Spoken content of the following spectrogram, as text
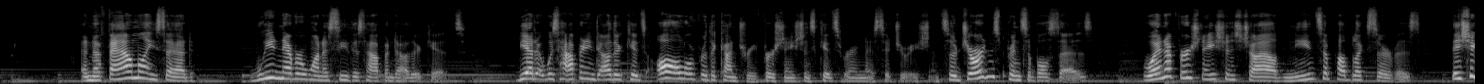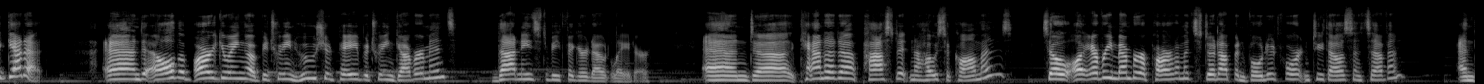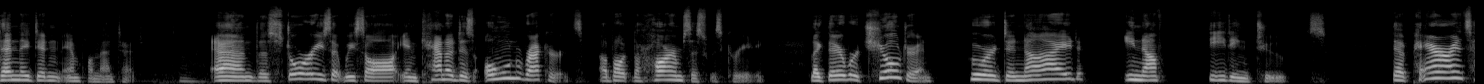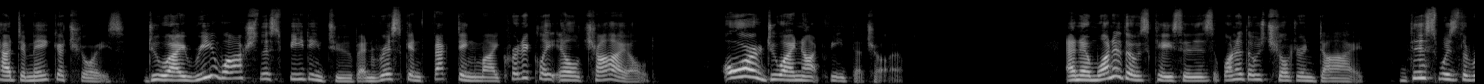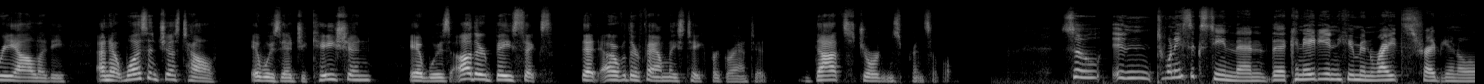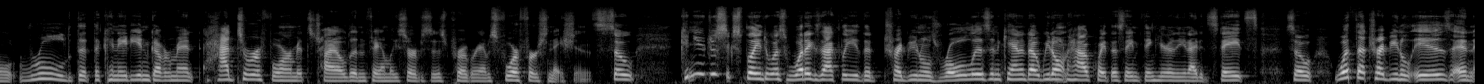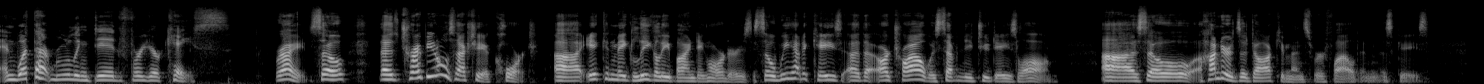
And the family said, We never want to see this happen to other kids. Yet it was happening to other kids all over the country. First Nations kids were in this situation. So Jordan's principle says when a First Nations child needs a public service, they should get it. And all the arguing between who should pay between governments, that needs to be figured out later. And uh, Canada passed it in the House of Commons. So uh, every member of parliament stood up and voted for it in 2007 and then they didn't implement it. And the stories that we saw in Canada's own records about the harms this was creating, like there were children who were denied enough feeding tubes. The parents had to make a choice. Do I rewash this feeding tube and risk infecting my critically ill child, or do I not feed the child? And in one of those cases, one of those children died. This was the reality. And it wasn't just health, it was education, it was other basics that other families take for granted. That's Jordan's principle. So in 2016, then, the Canadian Human Rights Tribunal ruled that the Canadian government had to reform its child and family services programs for First Nations. So can you just explain to us what exactly the tribunal's role is in Canada? We don't have quite the same thing here in the United States. So, what that tribunal is and, and what that ruling did for your case. Right. So the tribunal is actually a court. Uh, it can make legally binding orders. So we had a case, uh, the, our trial was 72 days long. Uh, so hundreds of documents were filed in this case.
